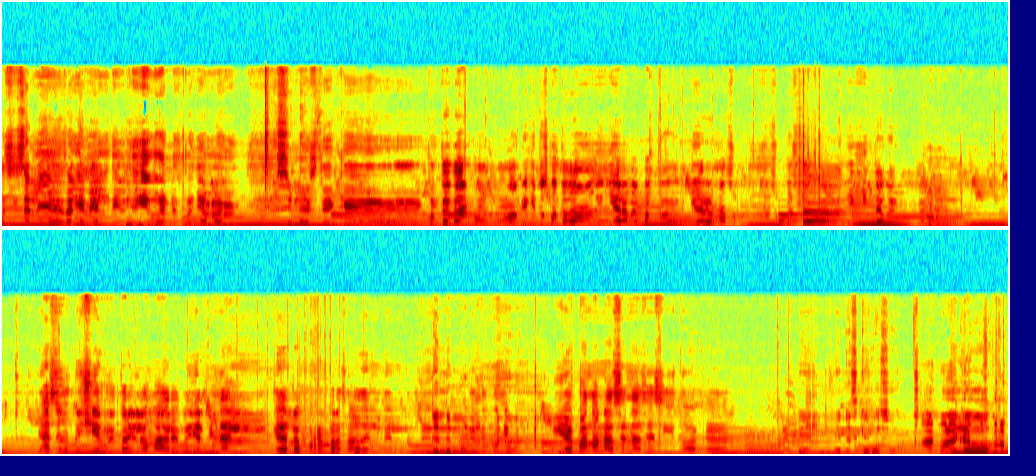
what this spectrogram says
así sale, salía en el DVD, güey, en español, güey. Simón. Este, que contratan, un- unos viejitos contratan a una niñera, güey, para cu- cuidar a una, su- una supuesta viejita, güey. Pero ya hacen un pinche ritual y la madre, güey, y al final queda la morra embarazada del, del, Del demonio, ajá. Y ya cuando nace, nace así, todo acá. Bien, bien asqueroso. Ah, con el crepúsculo.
